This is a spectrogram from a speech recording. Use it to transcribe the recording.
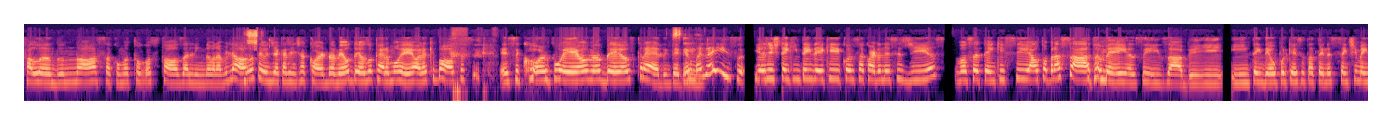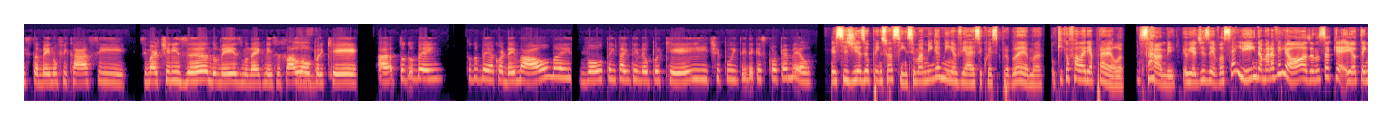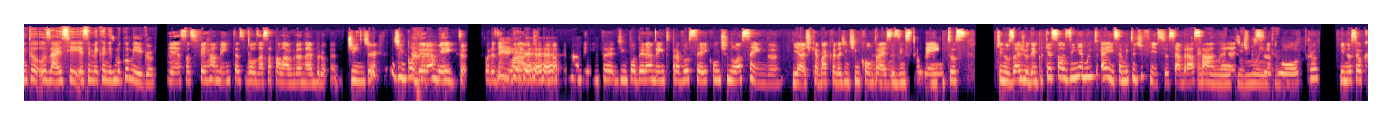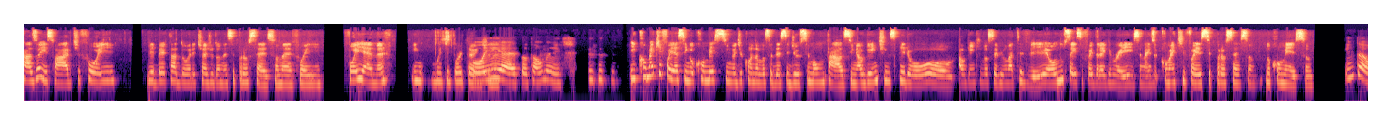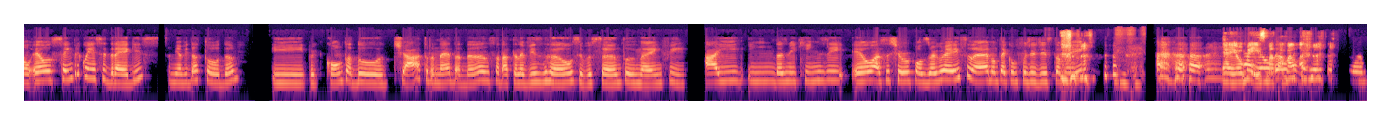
falando, nossa, como eu tô gostosa, linda, maravilhosa. Tem um dia que a gente acorda, meu Deus, eu quero morrer, olha que bosta esse, esse corpo, eu, meu Deus, credo, entendeu? Sim. Mas é isso. E a gente tem que entender que quando você acorda nesses dias, você tem que se autoabraçar também, assim, sabe? E, e entender o porquê você tá tendo esses sentimentos também, não ficar se se martirizando mesmo, né? Que nem você falou, porque ah, tudo bem, tudo bem, acordei mal, mas vou tentar entender o porquê e, tipo, entender que esse corpo é meu. Nesses dias eu penso assim, se uma amiga minha viesse com esse problema, o que, que eu falaria para ela? Sabe? Eu ia dizer, você é linda, maravilhosa, não sei o quê. E eu tento usar esse, esse mecanismo comigo. E essas ferramentas, vou usar essa palavra, né, Bru Ginger, de empoderamento. Por exemplo, a arte é uma ferramenta de empoderamento para você e continua sendo. E acho que é bacana a gente encontrar uhum. esses instrumentos que nos ajudem, porque sozinha é muito, é isso, é muito difícil se abraçar, é muito, né? A gente muito. precisa do outro. E no seu caso é isso, a arte foi libertadora e te ajudou nesse processo, né? Foi, foi e é, né? Muito importante. Foi né? e é, totalmente. E como é que foi assim o comecinho de quando você decidiu se montar? Assim, alguém te inspirou? Alguém que você viu na TV? Ou não sei se foi Drag Race, mas como é que foi esse processo no começo? Então, eu sempre conheci drags a minha vida toda. E por conta do teatro, né, da dança, da televisão, Silvio Santos, né, enfim. Aí, em 2015, eu assisti o RuPaul's Drag Race, né? Não tem como fugir disso também. é, eu mesma eu, tava eu lá.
